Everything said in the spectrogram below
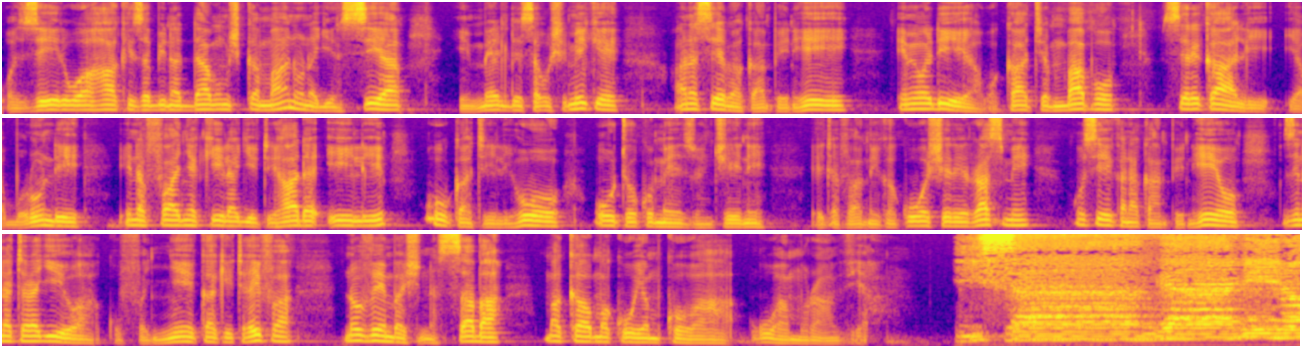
waziri wa haki za binadamu mshikamano na jinsia Imelda Saushimike anasema kampeni hii imewadia wakati ambapo serikali ya Burundi inafanya kila jitihada ili ukatili huo utokomezwe nchini. Itafahamika kuwa sheria rasmi husika na kampeni hiyo zinatarajiwa kufanyika kitaifa Novemba 27 makao makuu ya mkoa wa Muramvya. Isanganiro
